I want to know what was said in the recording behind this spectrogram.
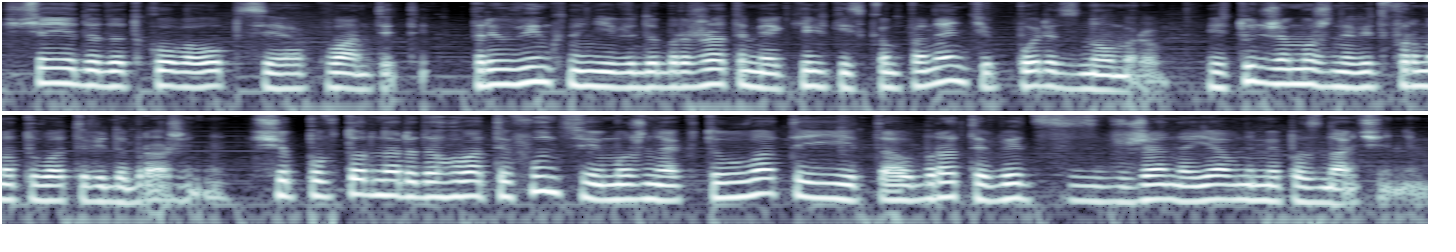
Ще є додаткова опція Quantity. При увімкненні відображатиме кількість компонентів поряд з номером, і тут же можна відформатувати відображення. Щоб повторно редагувати функцію, можна активувати її та обрати вид з вже наявними позначеннями.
